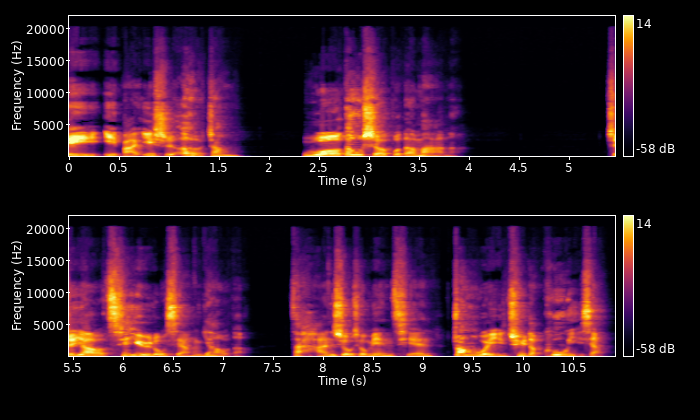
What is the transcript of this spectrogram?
第一百一十二章，我都舍不得骂呢。只要戚玉露想要的，在韩秀秀面前装委屈的哭一下，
